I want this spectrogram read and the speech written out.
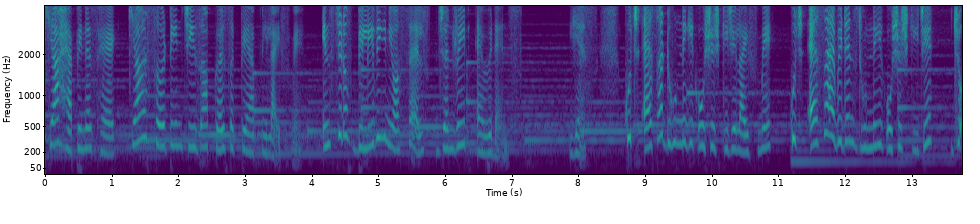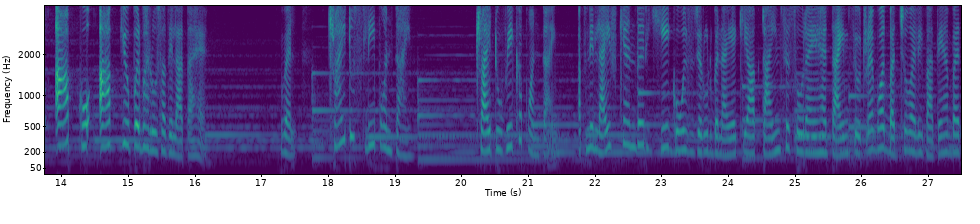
क्या हैप्पीनेस है क्या सर्टेन चीज़ आप कर सकते हैं अपनी लाइफ में instead of believing in your self generate evidence yes कुछ ऐसा ढूँढने की कोशिश कीजिए लाइफ में कुछ ऐसा एविडेंस ढूँढने की कोशिश कीजिए जो आपको आपके ऊपर भरोसा दिलाता है well try to sleep on time try to wake up on time अपने लाइफ के अंदर ये गोल्स ज़रूर बनाइए कि आप टाइम से सो रहे हैं टाइम से उठ रहे हैं। बहुत बच्चों वाली बातें हैं बट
